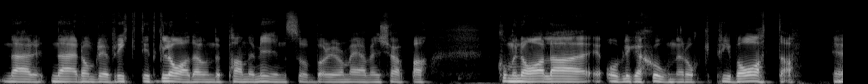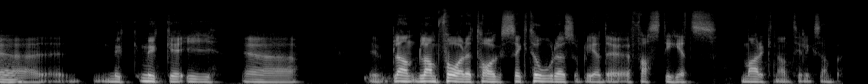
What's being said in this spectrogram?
när, när de blev riktigt glada under pandemin så började de även köpa kommunala obligationer och privata. Eh, mycket, mycket i eh, Bland, bland företagssektorer så blev det fastighetsmarknad till exempel.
